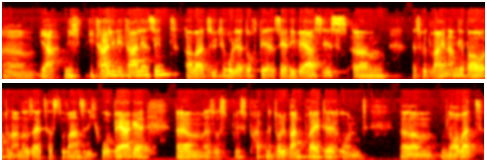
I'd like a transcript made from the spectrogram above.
ähm, ja, nicht Italien, Italien sind, aber Südtirol ja doch der, sehr divers ist. Ähm, es wird Wein angebaut und andererseits hast du wahnsinnig hohe Berge. Ähm, also es, es, hat eine tolle Bandbreite und ähm, Norbert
